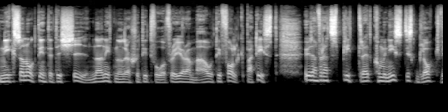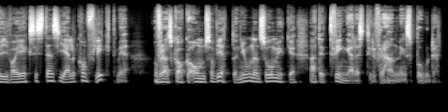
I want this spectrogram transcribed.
Nixon åkte inte till Kina 1972 för att göra Mao till folkpartist, utan för att splittra ett kommunistiskt block vi var i existentiell konflikt med och för att skaka om Sovjetunionen så mycket att det tvingades till förhandlingsbordet.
